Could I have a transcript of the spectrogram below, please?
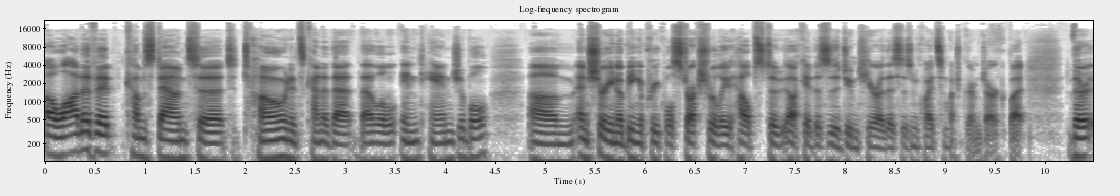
a lot of it comes down to, to tone. It's kind of that, that little intangible. Um, and sure, you know, being a prequel structurally helps to, okay, this is a doomed hero. This isn't quite so much grim dark, but there,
